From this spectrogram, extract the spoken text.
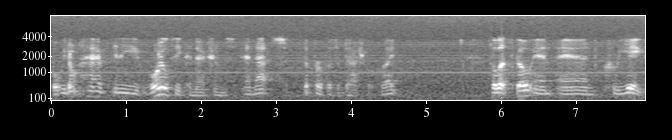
But we don't have any royalty connections, and that's the purpose of Dashbook, right? So let's go in and create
